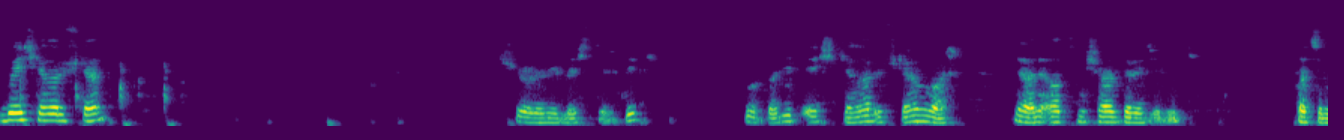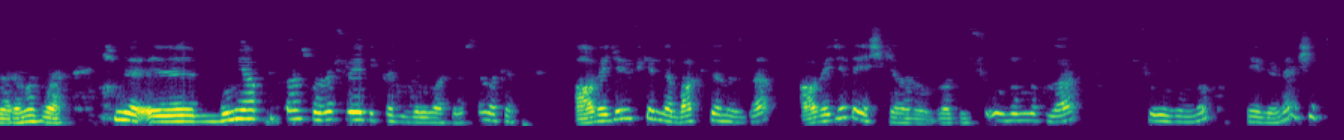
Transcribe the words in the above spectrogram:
Bu eşkenar üçgen şöyle birleştirdik. Burada bir eşkenar üçgen var. Yani 60'ar derecelik açılarımız var. Şimdi e, bunu yaptıktan sonra şuraya dikkat edelim arkadaşlar. Bakın ABC üçgenine baktığınızda ABC de eşkenar oldu. Bakın şu uzunlukla şu uzunluk birbirine eşit.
